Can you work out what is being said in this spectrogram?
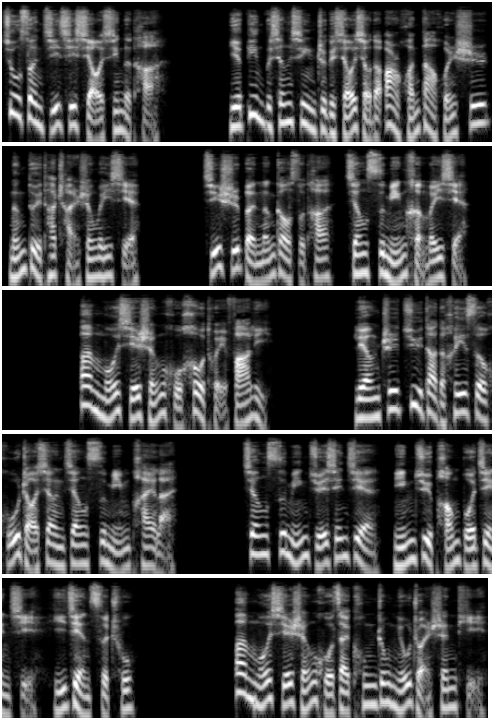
就算极其小心的他。也并不相信这个小小的二环大魂师能对他产生威胁，即使本能告诉他江思明很危险。暗魔邪神虎后腿发力，两只巨大的黑色虎爪向江思明拍来。江思明绝仙剑凝聚磅礴剑气，一剑刺出。暗魔邪神虎在空中扭转身体，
